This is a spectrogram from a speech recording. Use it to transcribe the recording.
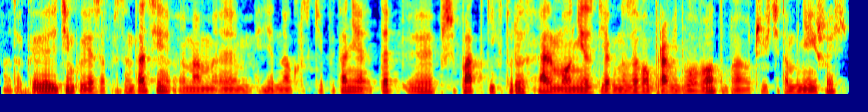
No tak, e, dziękuję za prezentację. Mam e, jedno krótkie pytanie. Te e, przypadki, których Elmo nie zdiagnozował prawidłowo, to była oczywiście tam mniejszość,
